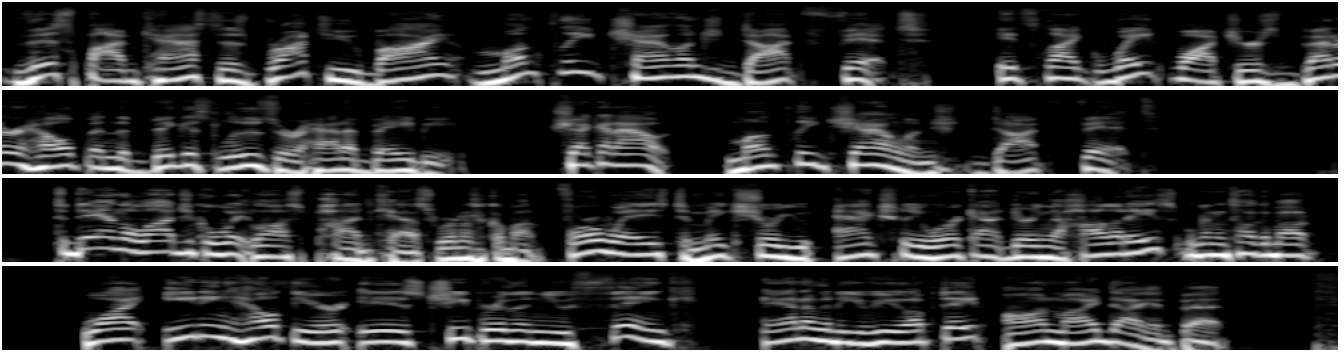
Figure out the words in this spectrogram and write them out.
This podcast is brought to you by monthlychallenge.fit. It's like Weight Watchers, BetterHelp, and The Biggest Loser had a baby. Check it out, monthlychallenge.fit. Today on the Logical Weight Loss Podcast, we're going to talk about four ways to make sure you actually work out during the holidays. We're going to talk about why eating healthier is cheaper than you think, and I'm going to give you an update on my diet bet.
